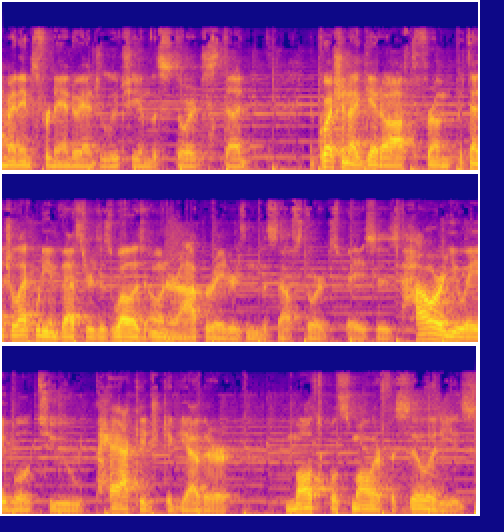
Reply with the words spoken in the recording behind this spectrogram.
my name is Fernando Angelucci. I'm the storage stud. The question I get oft from potential equity investors as well as owner operators in the self storage space is how are you able to package together multiple smaller facilities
